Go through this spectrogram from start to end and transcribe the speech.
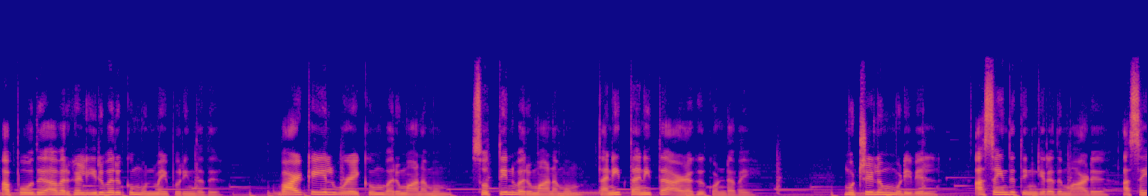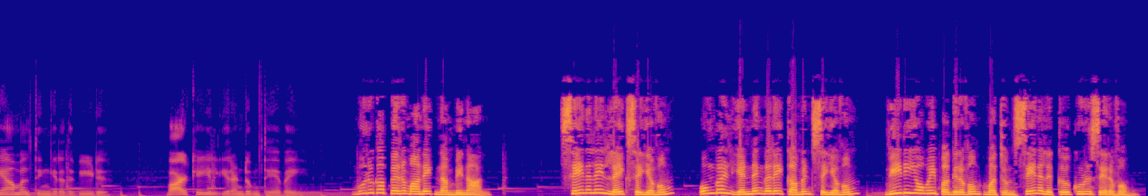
அப்போது அவர்கள் இருவருக்கும் உண்மை புரிந்தது. வாழ்க்கையில் உழைக்கும் வருமானமும் சொத்தின் வருமானமும் தனித்தனித்த அழகு கொண்டவை. முற்றிலும் முடிவில் அசைந்து தின்கிறது மாடு அசையாமல் தின்கிறது வீடு. வாழ்க்கையில் இரண்டும் தேவை. முருகப்பெருமானை நம்பினால். சேனலை லைக் செய்யவும் உங்கள் எண்ணங்களை கமெண்ட் செய்யவும் வீடியோவை பகிரவும் மற்றும் சேனலுக்கு குழு சேரவும்.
